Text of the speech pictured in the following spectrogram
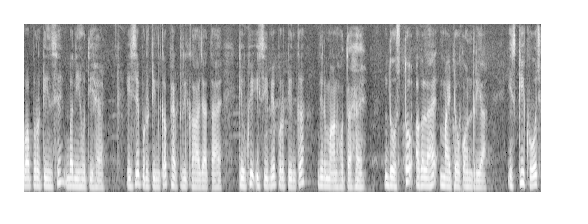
व प्रोटीन से बनी होती है। इसे प्रोटीन का फैक्ट्री कहा जाता है, क्योंकि इसी में प्रोटीन का निर्माण होता है। दोस्तों, अगला है माइटोकॉन्ड्रिया। इसकी खोज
